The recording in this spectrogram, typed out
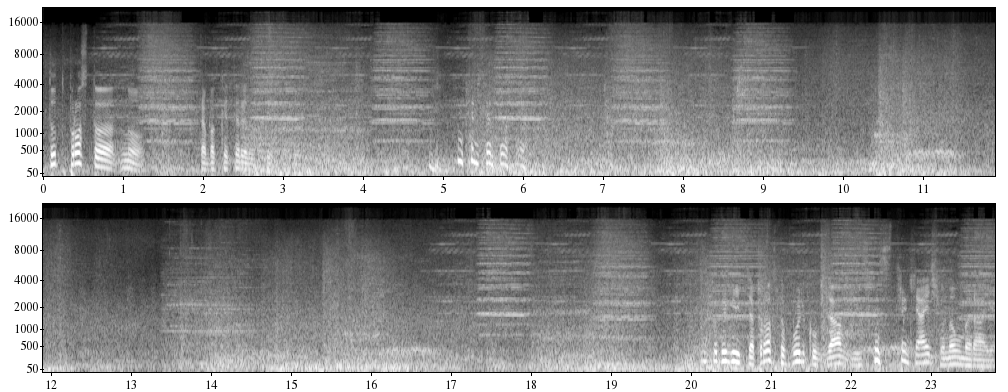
А тут просто, ну, треба Катерину стиснути. Ну подивіться, просто бульку взяв і стріляєш, воно вмирає.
